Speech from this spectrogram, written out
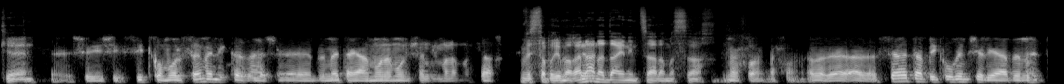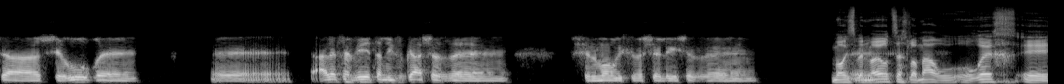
כן. אה, שהיא סיטקום all family כזה, שבאמת היה המון המון שנים על המסך. וסברי מרנן עדיין נמצא על המסך. נכון, נכון. אבל אה, סרט הביקורים שלי היה באמת השיעור, אה, אה, א' הביא את המפגש הזה של מוריס ושלי, שזה... מוריס בן מאור, צריך לומר, הוא עורך אה,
